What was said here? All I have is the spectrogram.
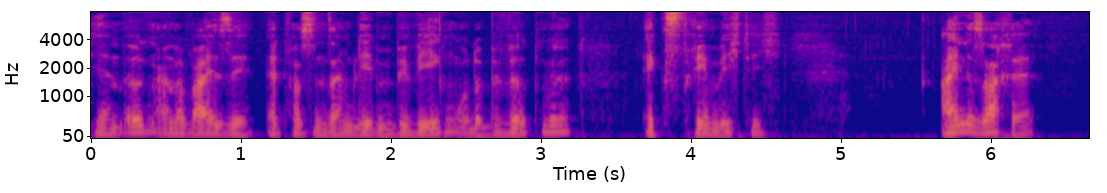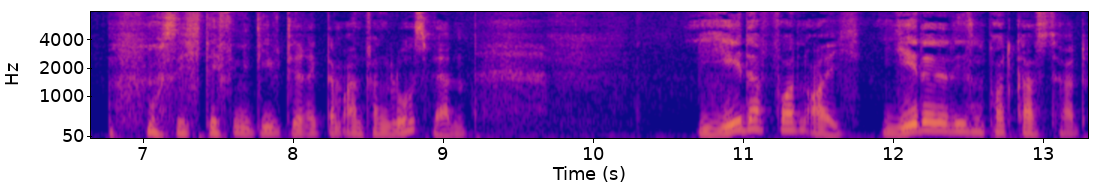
der in irgendeiner Weise etwas in seinem Leben bewegen oder bewirken will, extrem wichtig. Eine Sache muss ich definitiv direkt am Anfang loswerden. Jeder von euch, jeder, der diesen Podcast hört,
